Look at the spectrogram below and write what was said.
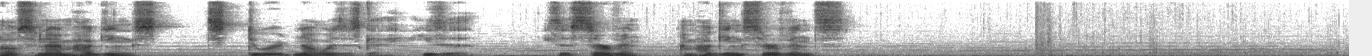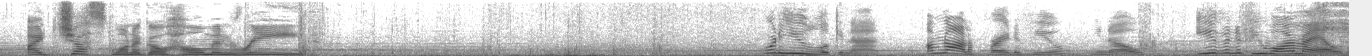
Oh, so now I'm hugging S- Stewart? No, what is this guy? He's a he's a servant. I'm hugging servants. I just want to go home and read. What are you looking at? I'm not afraid of you, you know, even if you are my elder.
